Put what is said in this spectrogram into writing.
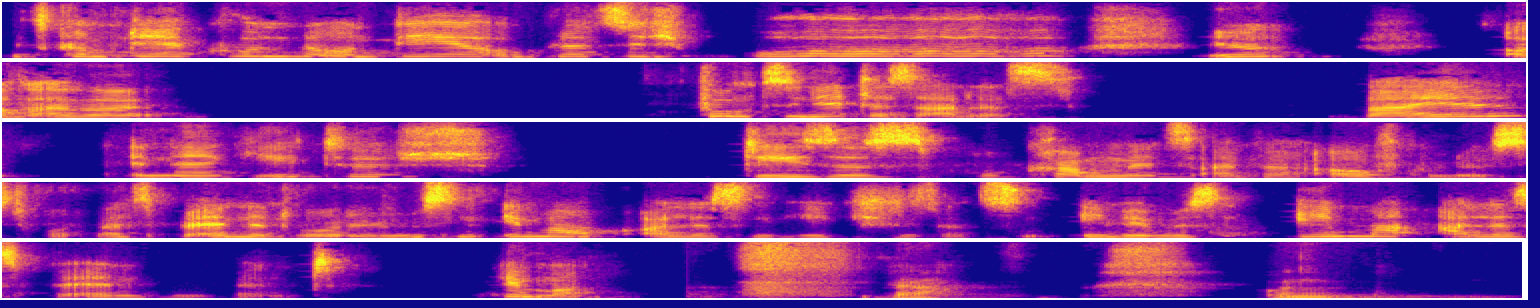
Jetzt kommt der Kunde und der und plötzlich, oh, ja, auf einmal funktioniert das alles. Weil energetisch dieses Programm jetzt einfach aufgelöst wurde, weil es beendet wurde. Wir müssen immer auf alles ein Häkchen setzen. Wir müssen immer alles beenden, Bent. Immer. Ja. Und,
